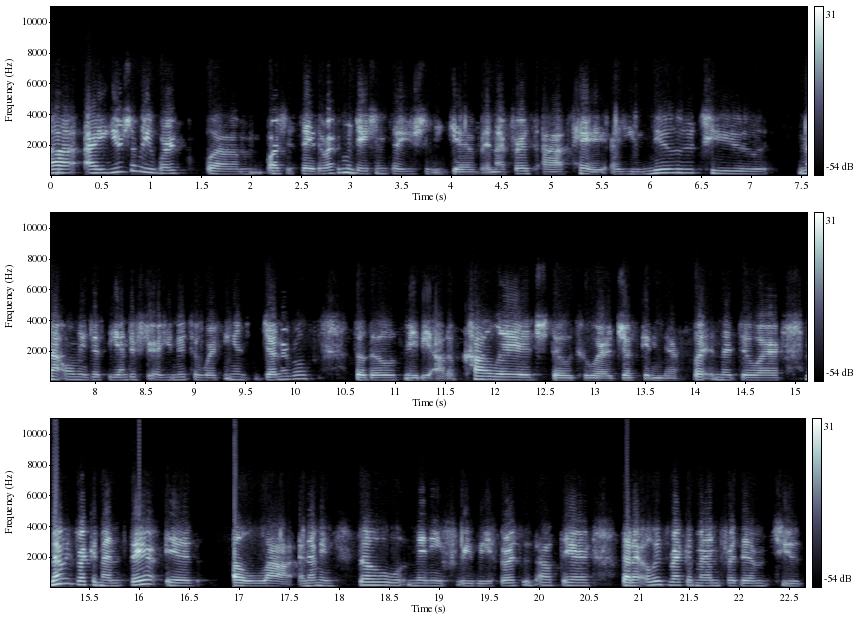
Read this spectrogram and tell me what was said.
Uh, I usually work, um, or I should say, the recommendations I usually give, and I first ask, hey, are you new to not only just the industry, are you new to working in general? So those maybe out of college, those who are just getting their foot in the door. And I always recommend there is a lot, and I mean so many free resources out there that I always recommend for them to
